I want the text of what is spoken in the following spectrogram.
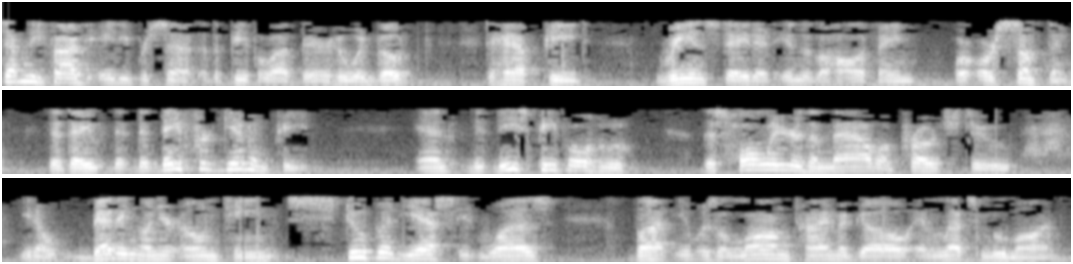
75 to 80 percent of the people out there who would vote to have Pete reinstated into the Hall of Fame or, or something that they that, that they've forgiven Pete. And th- these people who this holier than thou approach to, you know, betting on your own team. Stupid, yes, it was, but it was a long time ago, and let's move on.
